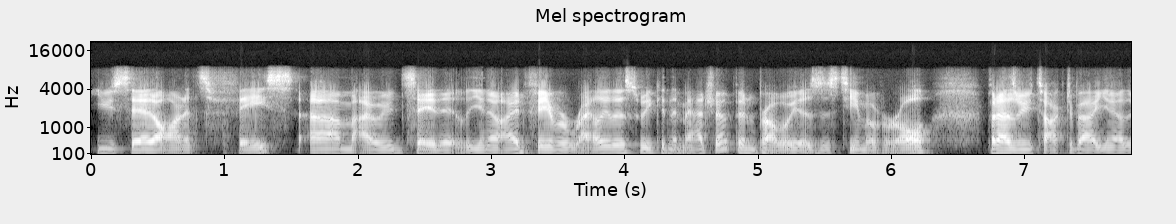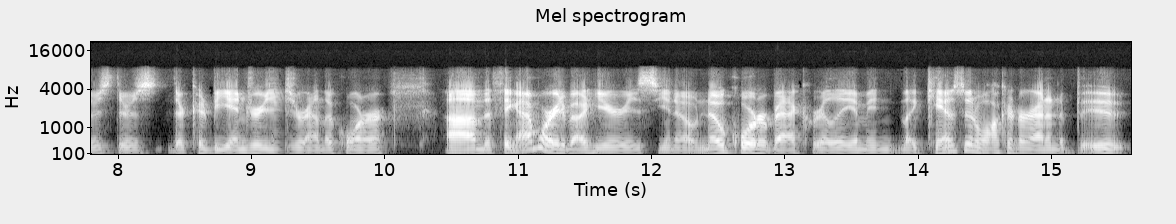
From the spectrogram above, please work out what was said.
you said, on its face, um, I would say that you know I'd favor Riley this week in the matchup and probably as his team overall. But as we talked about, you know, there's there's there could be injuries around the corner. Um, the thing I'm worried about here is you know no quarterback really. I mean, like Cam's been walking around in a boot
